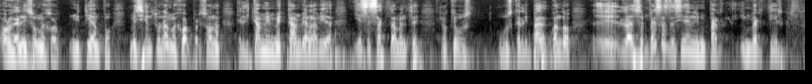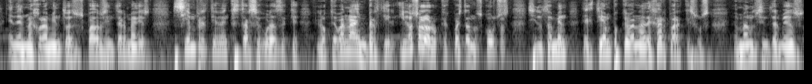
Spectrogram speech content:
organizo mejor mi tiempo, me siento una mejor persona. El ICAMI me cambia la vida y es exactamente lo que busco busca el IPAD. Cuando eh, las empresas deciden invertir en el mejoramiento de sus cuadros intermedios, siempre tienen que estar seguras de que lo que van a invertir, y no solo lo que cuestan los cursos, sino también el tiempo que van a dejar para que sus mandos intermedios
